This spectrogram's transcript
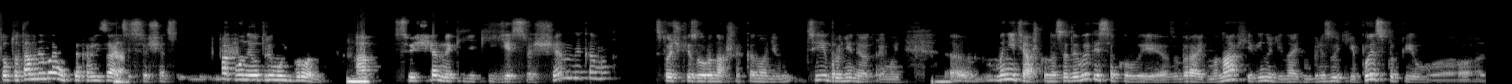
Тобто там немає сакралізації священства. Так вони отримують бронь. Мгм. А священники, які є священниками, з точки зору наших канонів, цієї броні не отримують. Е, мені тяжко на це дивитися, коли забирають монахів, іноді навіть мобілізують єпископів. Е,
